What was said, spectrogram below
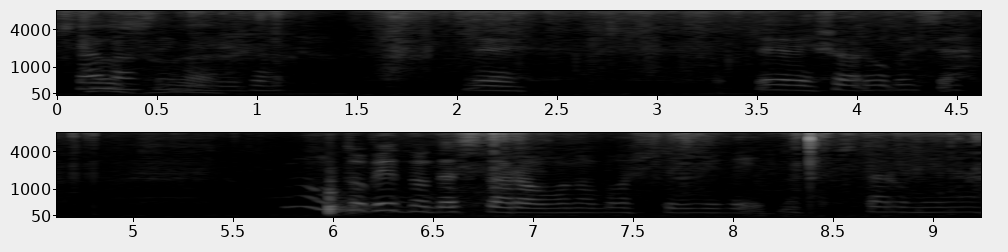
все на землі. диви, що робиться. Ну, то видно, де стара, воно, бачите, її видно. Стару не.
